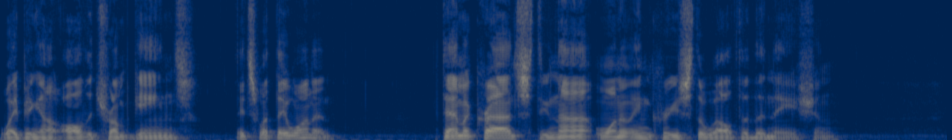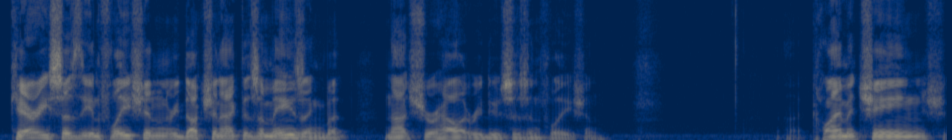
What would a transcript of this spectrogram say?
wiping out all the Trump gains. It's what they wanted. Democrats do not want to increase the wealth of the nation. Kerry says the Inflation Reduction Act is amazing, but not sure how it reduces inflation. Uh, climate change,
